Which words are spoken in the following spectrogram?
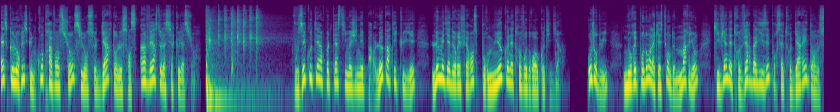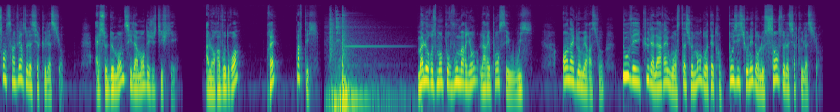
Est-ce que l'on risque une contravention si l'on se gare dans le sens inverse de la circulation? Vous écoutez un podcast imaginé par Le Particulier, le média de référence pour mieux connaître vos droits au quotidien. Aujourd'hui, nous répondons à la question de Marion qui vient d'être verbalisée pour s'être garée dans le sens inverse de la circulation. Elle se demande si l'amende est justifiée. Alors à vos droits? Prêt? Partez Malheureusement pour vous Marion, la réponse est oui. En agglomération, tout véhicule à l'arrêt ou en stationnement doit être positionné dans le sens de la circulation.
